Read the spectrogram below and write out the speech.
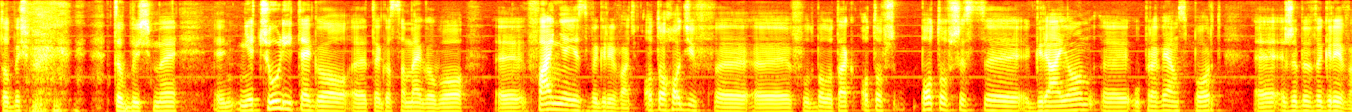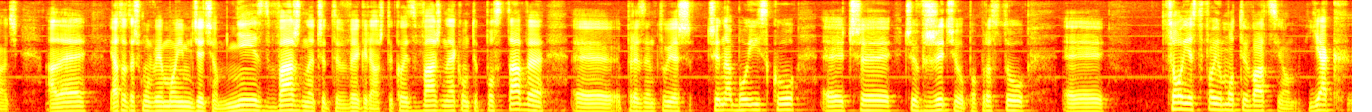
to byśmy, to byśmy e, nie czuli tego, e, tego samego, bo e, fajnie jest wygrywać. O to chodzi w, w futbolu, tak? O to, po to wszyscy grają, uprawiają sport, żeby wygrywać. Ale ja to też mówię moim dzieciom, nie jest ważne, czy ty wygrasz, tylko jest ważne, jaką ty postawę prezentujesz, czy na boisku, czy, czy w życiu. Po prostu co jest twoją motywacją, jak,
